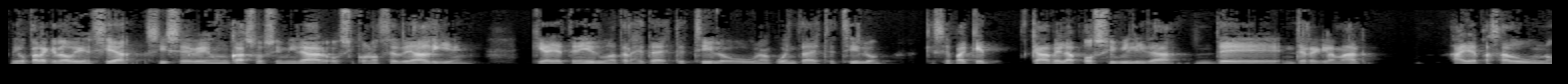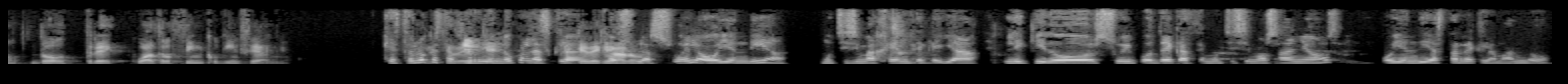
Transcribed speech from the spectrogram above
Digo para que la audiencia, si se ve en un caso similar o si conoce de alguien que haya tenido una tarjeta de este estilo o una cuenta de este estilo, que sepa que cabe la posibilidad de, reclamar haya pasado uno, dos, tres, cuatro, cinco, quince años. Que esto es lo que, está ocurriendo con las cláusulas suelo hoy en día muchísima gente que ya liquidó su hipoteca hace muchísimos años, hoy en día está reclamando.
